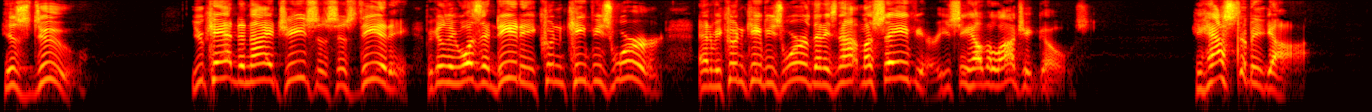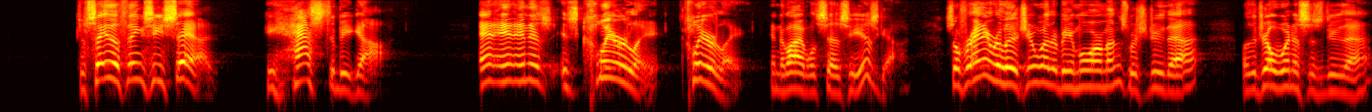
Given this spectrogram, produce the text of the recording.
his due. You can't deny Jesus his deity because if he wasn't deity, he couldn't keep his word. And if he couldn't keep his word, then he's not my Savior. You see how the logic goes. He has to be God. To say the things he said, he has to be God. And, and, and clearly, clearly in the Bible it says he is God. So for any religion, whether it be Mormons, which do that, or the Jehovah's Witnesses do that,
